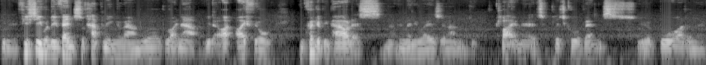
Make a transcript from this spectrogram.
You know, if you see what the events are happening around the world right now, you know, I, I feel incredibly powerless in many ways around climate, political events, war. I don't know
